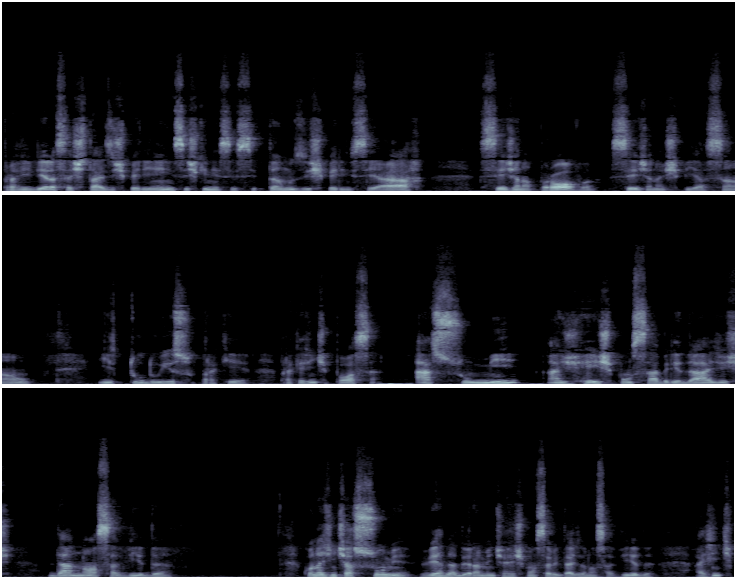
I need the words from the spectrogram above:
para viver essas tais experiências que necessitamos experienciar, seja na prova, seja na expiação, e tudo isso para quê? Para que a gente possa assumir as responsabilidades da nossa vida. Quando a gente assume verdadeiramente a responsabilidade da nossa vida, a gente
